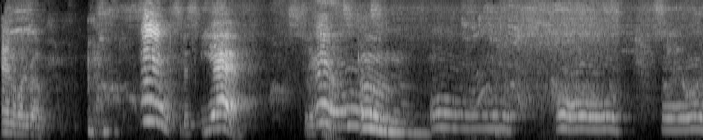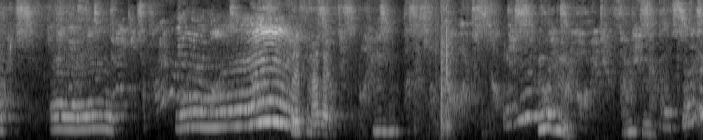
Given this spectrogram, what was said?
and I'm gonna go. Just yeah. So this mm. So this smells good. Mm -hmm. Mm -hmm. Mm -hmm.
